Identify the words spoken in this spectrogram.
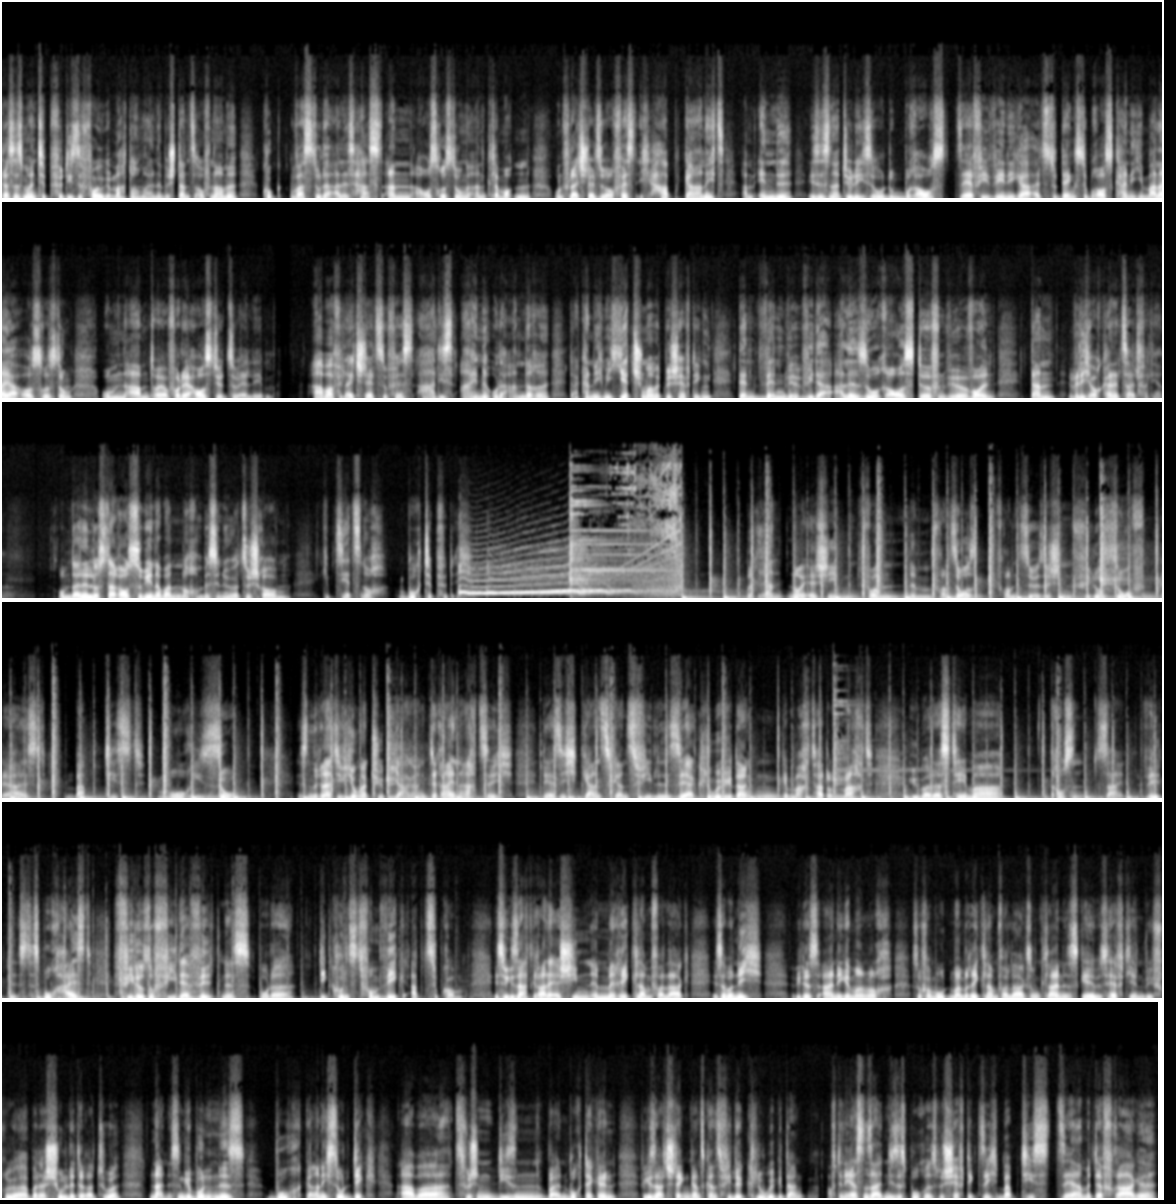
Das ist mein Tipp für diese Folge. Mach doch mal eine Bestandsaufnahme, guck, was du da alles hast an Ausrüstung, an Klamotten und vielleicht stellst du auch fest, ich habe gar nichts. Am Ende ist es natürlich so, du brauchst sehr viel weniger, als du denkst. Du brauchst keine Himalaya-Ausrüstung, um ein Abenteuer vor der Haustür zu erleben. Aber vielleicht stellst du fest, ah, dies eine oder andere, da kann ich mich jetzt schon mal mit beschäftigen, denn wenn wir wieder alle so raus dürfen, wie wir wollen, dann will ich auch keine Zeit verlieren. Um deine Lust da rauszugehen, aber noch ein bisschen höher zu schrauben, gibt es jetzt noch einen Buchtipp für dich. Brandneu erschienen von einem Franzosen, französischen Philosophen, der heißt Baptiste Morisot. Ist ein relativ junger Typ, Jahrgang 83, der sich ganz, ganz viele sehr kluge Gedanken gemacht hat und macht über das Thema draußen sein, Wildnis. Das Buch heißt Philosophie der Wildnis oder Die Kunst vom Weg abzukommen. Ist wie gesagt gerade erschienen im Reklam Verlag, ist aber nicht, wie das einige immer noch so vermuten, beim Reklam Verlag so ein kleines gelbes Heftchen wie früher bei der Schulliteratur. Nein, es ist ein gebundenes Buch, gar nicht so dick, aber zwischen diesen beiden Buchdeckeln, wie gesagt, stecken ganz, ganz viele kluge Gedanken. Auf den ersten Seiten dieses Buches beschäftigt sich Baptiste sehr mit der Frage,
